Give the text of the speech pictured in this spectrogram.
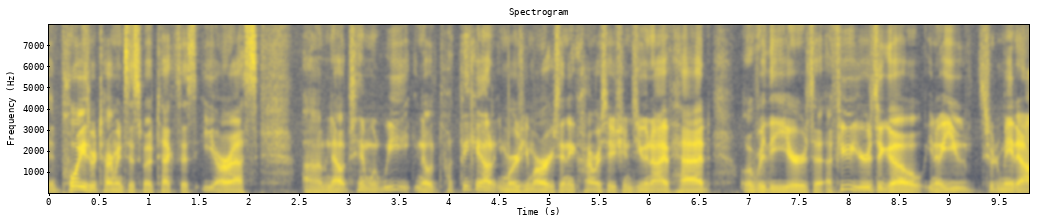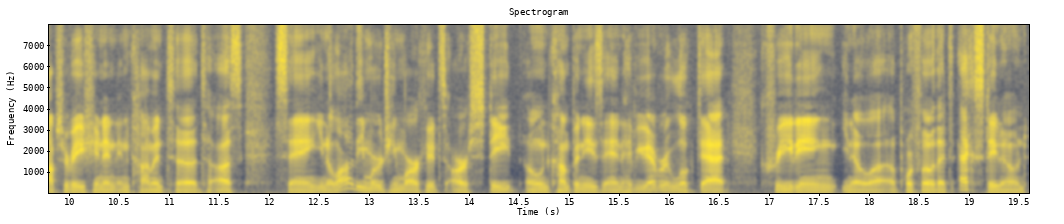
Employees Retirement System of Texas (ERS). Um, now, Tim, when we, you know, thinking about emerging markets and the conversations you and I have had over the years, a few years ago, you know, you sort of made an observation and, and comment to, to us saying, you know, a lot of the emerging markets are state-owned companies, and have you ever looked at creating, you know, a, a portfolio that's ex-state-owned?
